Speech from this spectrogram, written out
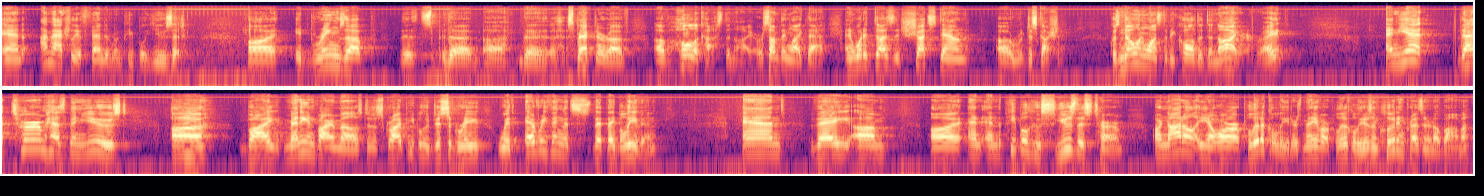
And I'm actually offended when people use it. Uh, it brings up the, the, uh, the specter of, of Holocaust denier or something like that. And what it does is it shuts down uh, discussion. Because no one wants to be called a denier, right? And yet, that term has been used uh, by many environmentalists to describe people who disagree with everything that's, that they believe in. And, they, um, uh, and, and the people who use this term are not only, you know, are our political leaders, many of our political leaders, including President Obama,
